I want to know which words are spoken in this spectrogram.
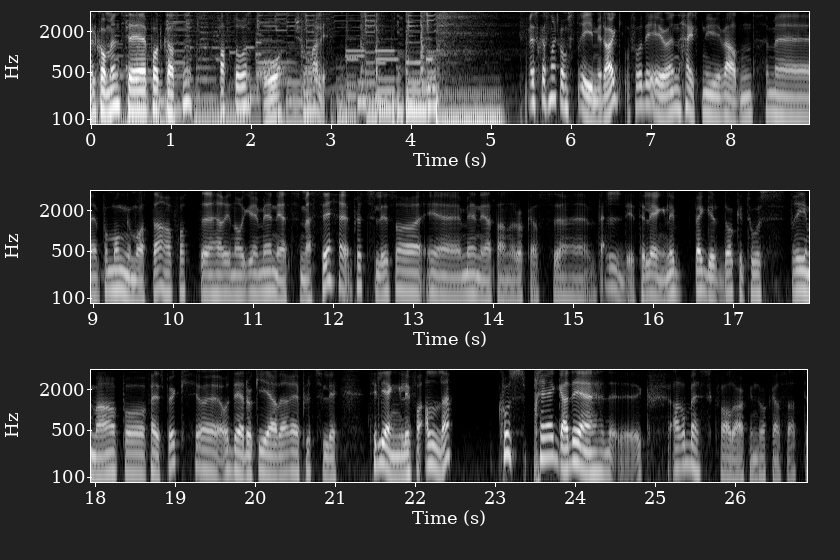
Velkommen til podkasten 'Pastoren og journalisten'. Vi skal snakke om stream i dag, for det er jo en helt ny verden vi på mange måter har fått eh, her i Norge menighetsmessig. Eh, plutselig så er menighetene deres eh, veldig tilgjengelig. Begge dere to streamer på Facebook, og det dere gjør der er plutselig tilgjengelig for alle. Hvordan preger det arbeidshverdagen deres at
